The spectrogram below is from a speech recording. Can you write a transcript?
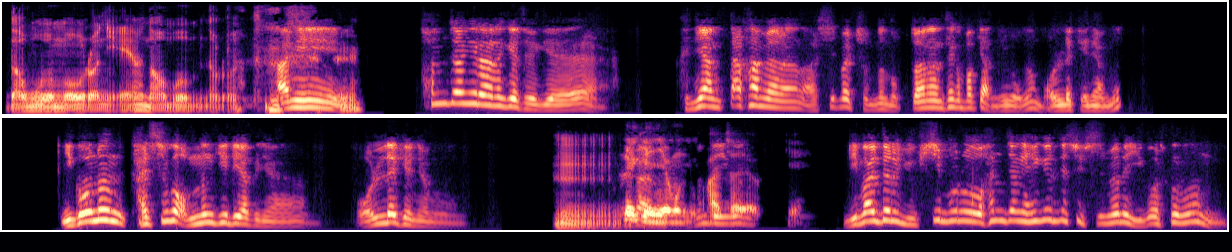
너무 음모론이에요. 너무 음모론. 아니, 네. 천장이라는 게 되게, 그냥 딱 하면은, 아, 씨발, 존나 높다는 생각밖에 안 들거든, 원래 개념은. 이거는 갈 수가 없는 길이야, 그냥. 원래 개념은. 음. 원래 개념은 근데 이거- 맞아요. 예. 네 말대로 60으로 한 장에 해결될 수 있으면 이거는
